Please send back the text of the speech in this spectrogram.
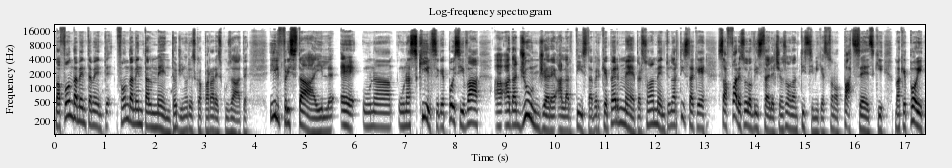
ma fondamentalmente, fondamentalmente, oggi non riesco a parlare, scusate, il freestyle è una, una skills che poi si va a, ad aggiungere all'artista, perché per me personalmente un artista che sa fare solo freestyle, e ce ne sono tantissimi che sono pazzeschi, ma che poi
